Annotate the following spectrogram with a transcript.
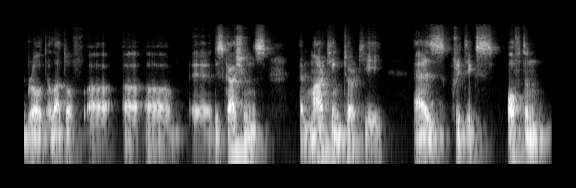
brought a lot of uh, uh, uh, uh discussions marking Turkey as critics often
